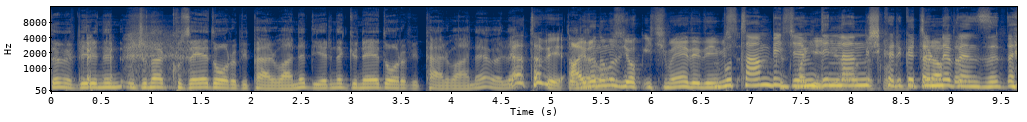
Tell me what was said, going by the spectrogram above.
Değil mi? Birinin ucuna kuzeye doğru bir pervane, diğerine güneye doğru bir pervane. Öyle ya tabii ayranımız oldu. yok içmeye dediğimiz Bu tam bir Cem dinlenmiş karikatürüne tarafta... benzedi.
